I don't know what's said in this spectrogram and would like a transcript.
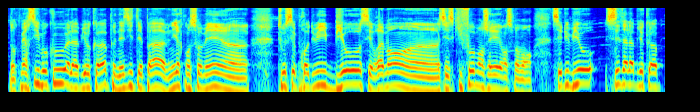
Donc merci beaucoup à la Biocop. N'hésitez pas à venir consommer euh, tous ces produits bio. C'est vraiment euh, c'est ce qu'il faut manger en ce moment. C'est du bio, c'est à la Biocop.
